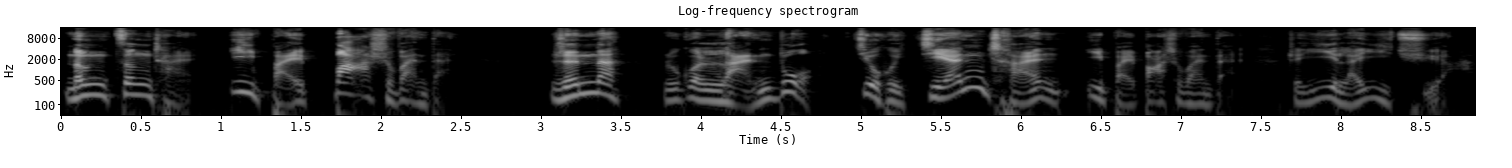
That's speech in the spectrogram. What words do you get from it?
能增产一百八十万担；人呢如果懒惰，就会减产一百八十万担，这一来一去啊，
